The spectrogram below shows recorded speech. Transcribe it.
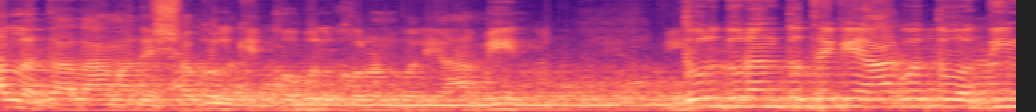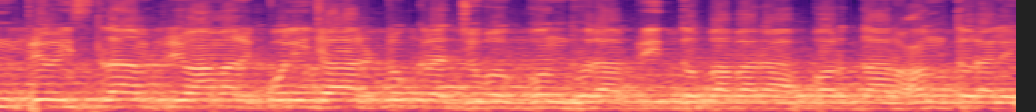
আল্লাহ তালা আমাদের সকলকে কবুল করুন বলি, আমিন। দূর দূরান্ত থেকে আগত দিন প্রিয় ইসলাম, প্রিয় আমার কলিজার টুকরা যুবক বন্ধুরা, বৃদ্ধ বাবারা, পর্দার অন্তরালে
